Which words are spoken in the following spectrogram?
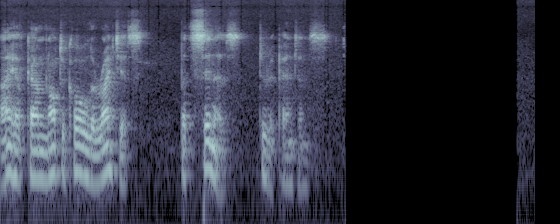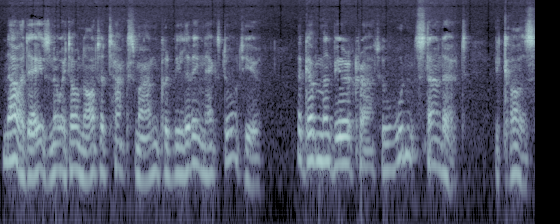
I have come not to call the righteous, but sinners to repentance. Nowadays, know it or not, a taxman could be living next door to you, a government bureaucrat who wouldn't stand out because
